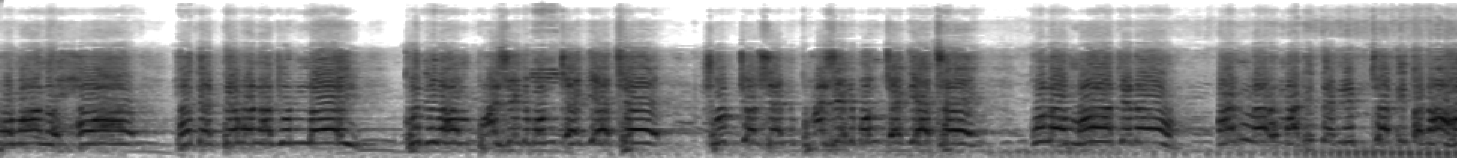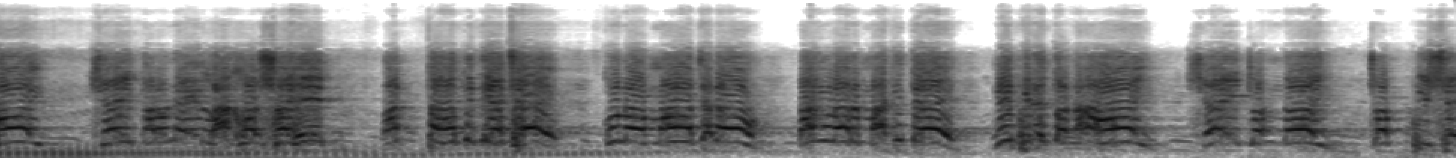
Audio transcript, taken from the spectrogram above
অপমান হওয়া হতে দেব না জন্যই ক্ষুদিরাম ফাঁসির মঞ্চে গিয়েছে, সূর্য সেন ফাঁসির মঞ্চে গিয়েছে। কোন মা যেন বাংলার মাটিতে নির্যাতিত না হয়, সেই কারণে লাখো শহীদ আত্মাহতি দিয়েছে। কোন মা যেন বাংলার মাটিতে নিপীড়িত না হয়, সেই জন্যই চব্বিশে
